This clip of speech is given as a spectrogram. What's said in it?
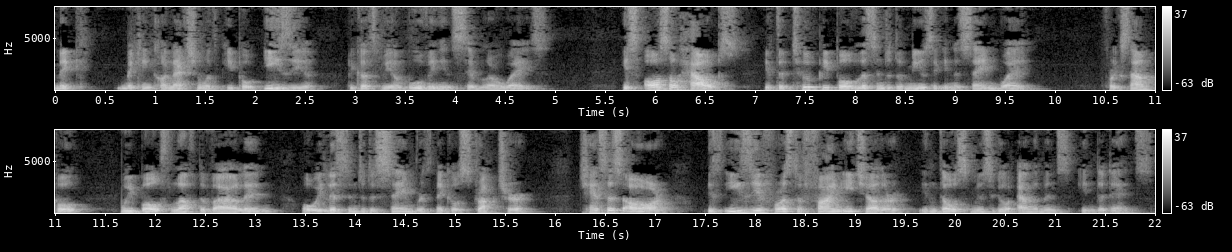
make making connection with people easier because we are moving in similar ways. It also helps if the two people listen to the music in the same way. For example, we both love the violin or we listen to the same rhythmical structure, chances are it's easier for us to find each other in those musical elements in the dance.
